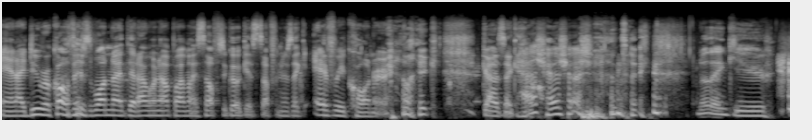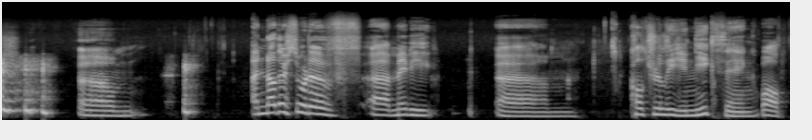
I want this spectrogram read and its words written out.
And I do recall this one night that I went out by myself to go get stuff, and there's like every corner, like guys like hash, hash, hash. like, no, thank you. Um, another sort of uh, maybe um, culturally unique thing. Well,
